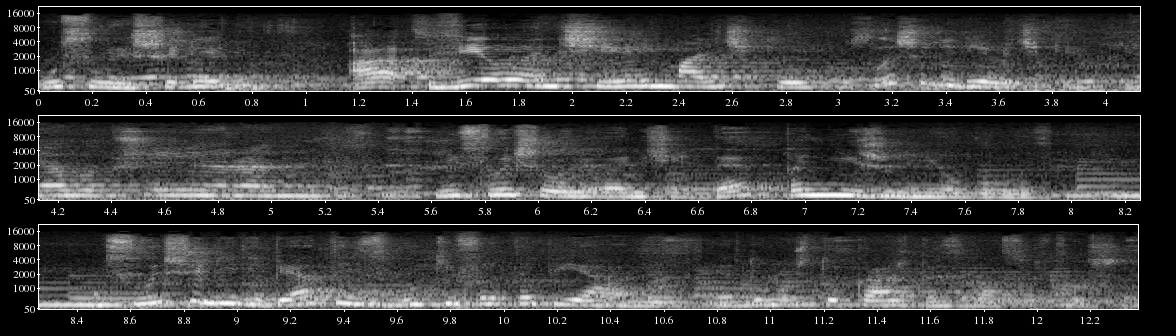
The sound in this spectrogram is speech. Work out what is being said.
Услышали. А виолончель, мальчики, услышали девочки? Я вообще ни разу не слышала. Не слышала виолончель, да? Пониже у нее голос. Услышали, ребята, и звуки фортепиано. Я думаю, что каждый из вас услышал.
